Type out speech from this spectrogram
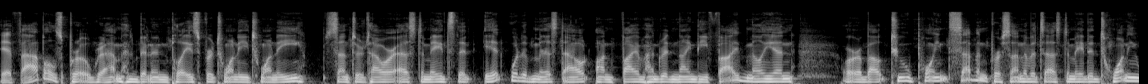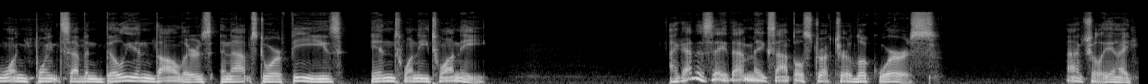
If Apple's program had been in place for 2020, Sensor Tower estimates that it would have missed out on 595 million or about 2.7% of its estimated $21.7 billion in App Store fees in 2020. I gotta say, that makes Apple's structure look worse. Actually, I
